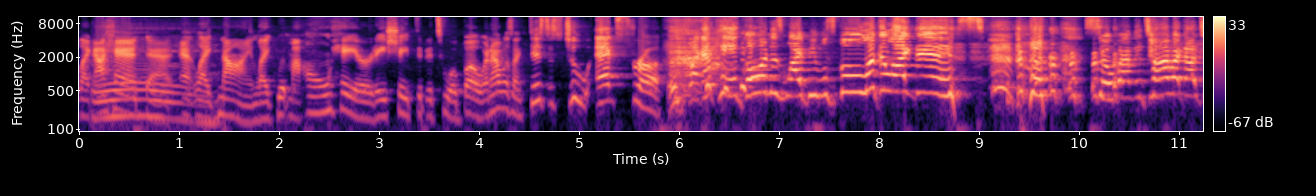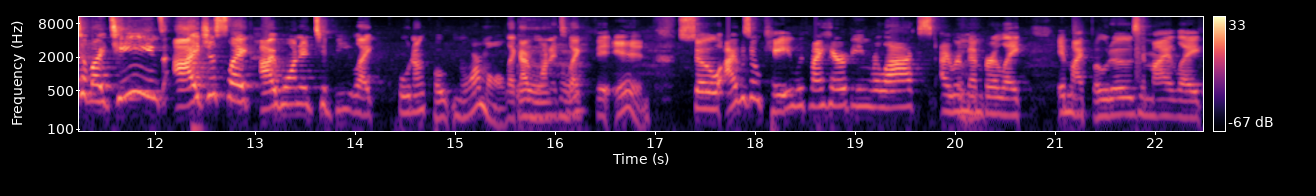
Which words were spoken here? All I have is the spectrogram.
Like I had that at like nine, like with my own hair. They shaped it into a bow. And I was like, this is too extra. Like I can't go in this white people's school looking like this. so by the time I got to my teens, I just like, I wanted to be like quote unquote normal. Like I mm-hmm. wanted to mm-hmm. like fit in. So I was okay with my hair being relaxed. I mm-hmm. remember mm-hmm. like in my photos in my like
